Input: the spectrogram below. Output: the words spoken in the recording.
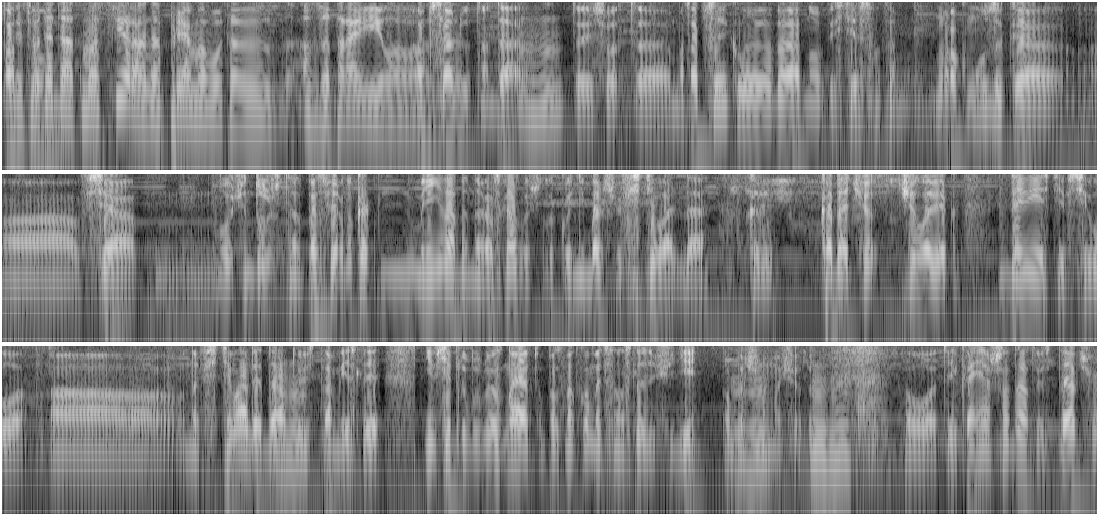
То есть вот Потом- эта атмосфера, она прямо вот э, з- затравила вас. Абсолютно, да. Мгм. То есть вот э, мотоциклы, да, ну, естественно, там рок-музыка, а, вся м, очень дружественная атмосфера. Ну, как мне не надо наверное, рассказывать, что такое небольшой фестиваль, да? Как- Когда чё- человек 200 всего а, на фестивале, да, Мгм. то есть там, если не все друг друга знают, то познакомиться на следующий день, по большому счету. Мгм. Вот. И, конечно, да, то есть дальше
